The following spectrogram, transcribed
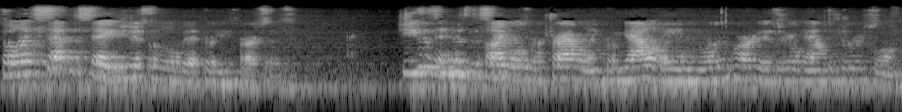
So let's set the stage just a little bit for these verses. Jesus and his disciples were traveling from Galilee in the northern part of Israel down to Jerusalem.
